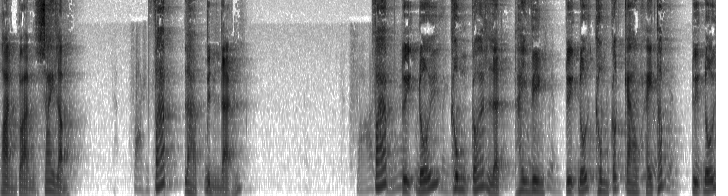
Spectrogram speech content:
hoàn toàn sai lầm. Pháp là bình đẳng. Pháp tuyệt đối không có lệch hay viên, tuyệt đối không có cao hay thấp, tuyệt đối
